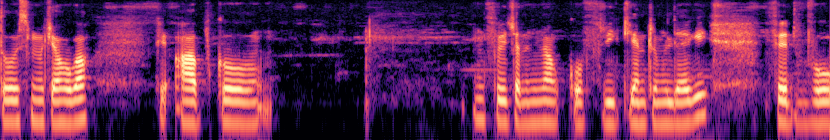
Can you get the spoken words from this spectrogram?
तो इसमें क्या होगा कि आपको फ्री चैलेंज में आपको फ्री की एंट्री मिल जाएगी। फिर वो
